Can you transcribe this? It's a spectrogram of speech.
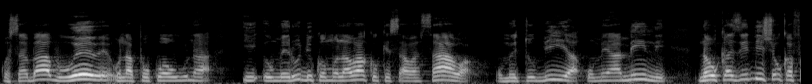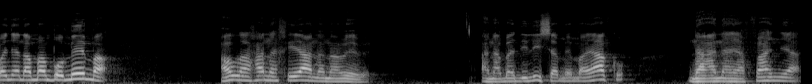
kwa sababu wewe unapokuwa una umerudi kwa mola wako kisawasawa umetubia umeamini na ukazidisha ukafanya na mambo mema allah hana khiana na wewe. Anabadilisha mema yako na anayafanya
